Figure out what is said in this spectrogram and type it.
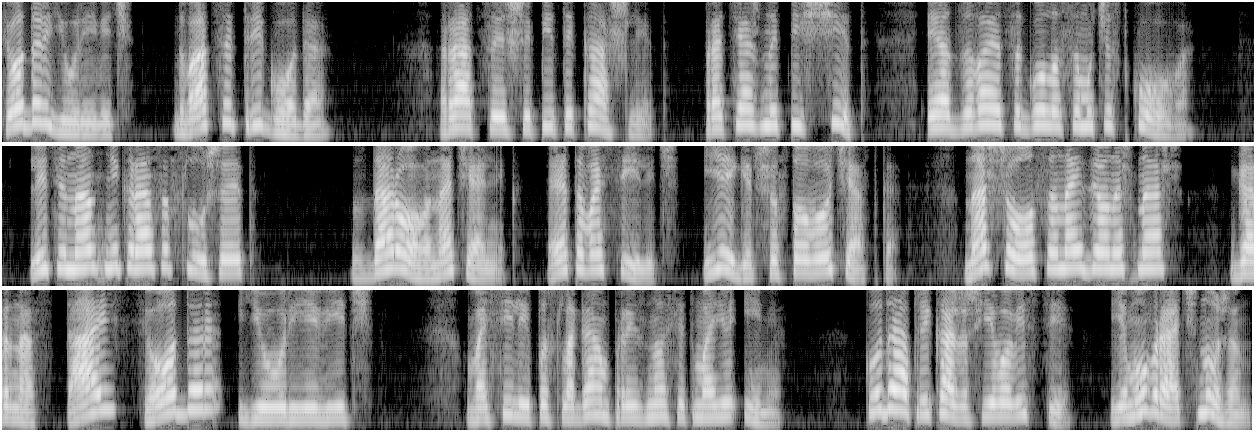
Федор Юрьевич, 23 года. Рация шипит и кашляет, протяжно пищит и отзывается голосом участкового. Лейтенант Некрасов слушает. «Здорово, начальник. Это Василич, егерь шестого участка. Нашелся найденыш наш. Горностай Федор Юрьевич». Василий по слогам произносит мое имя. «Куда прикажешь его вести? Ему врач нужен».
